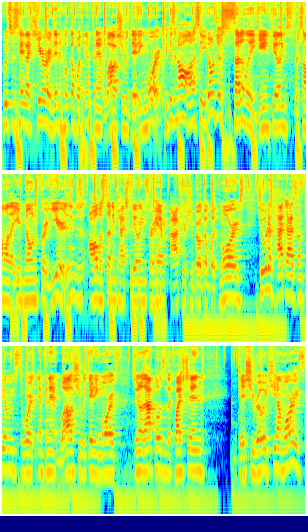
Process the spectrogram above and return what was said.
Who's to say that Kiera didn't hook up with Infinite while she was dating Morg? Because in all honesty, you don't just suddenly gain feelings for someone that you've known for years. You didn't just all of a sudden catch feelings for him after she broke up with Morgz. She would have had to have some feelings towards Infinite while she was dating Morgz. So you know that poses the question, did she really cheat on Morgz?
